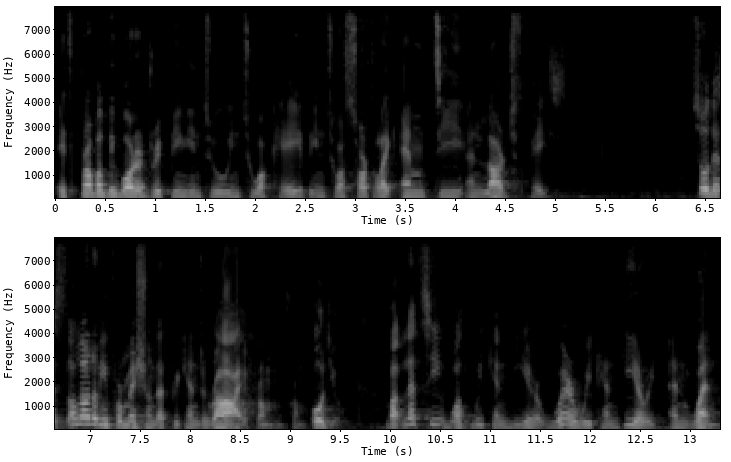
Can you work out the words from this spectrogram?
it's probably water dripping into, into a cave, into a sort of like empty and large space. So there's a lot of information that we can derive from, from audio. But let's see what we can hear, where we can hear it, and when.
